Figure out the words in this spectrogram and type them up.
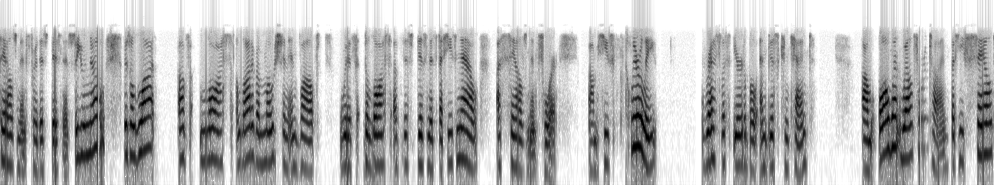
salesman for this business. So you know there's a lot of loss, a lot of emotion involved with the loss of this business that he's now a salesman for. Um, he's clearly restless, irritable, and discontent. Um, all went well for a time, but he failed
